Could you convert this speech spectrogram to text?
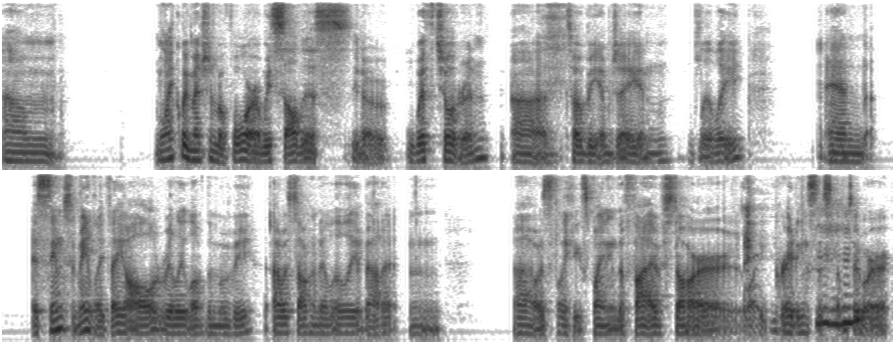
um like we mentioned before we saw this you know with children uh toby mj and lily. And it seems to me like they all really loved the movie. I was talking to lily about it and uh, i was like explaining the five star like grading system to her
